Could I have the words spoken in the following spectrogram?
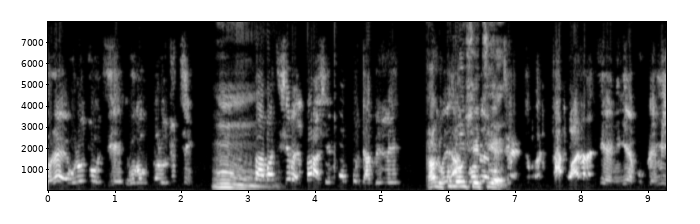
ọ̀rẹ́ olójú òtì ẹ gbọgbọgbọ lójú tì Hmm. tá a bá ti ṣe bẹ́ẹ̀ tá a ṣe kó kó jábélé kálukú ló ń ṣe tiẹ̀. wàhálà tiẹ̀ nìyẹn kò kẹ́mí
